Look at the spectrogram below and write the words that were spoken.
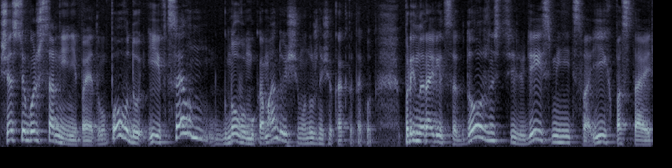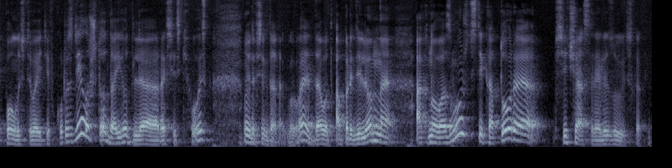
Сейчас все больше сомнений по этому поводу. И в целом новому командующему нужно еще как-то так вот приноровиться к должности, людей сменить, своих поставить, полностью войти в курс дела, что дает для российских войск, ну это всегда так бывает, да, вот определенное окно возможностей, которое сейчас реализуется, как я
